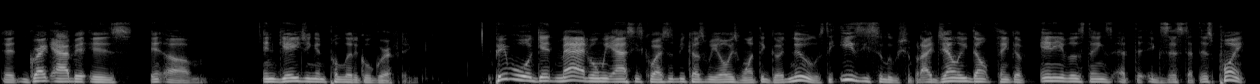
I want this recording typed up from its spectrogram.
It, Greg Abbott is um, engaging in political grifting. People will get mad when we ask these questions because we always want the good news, the easy solution. But I generally don't think of any of those things at the, exist at this point.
